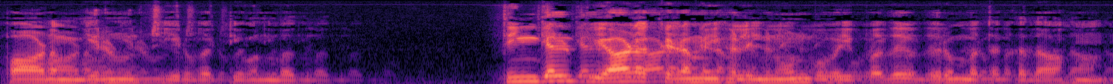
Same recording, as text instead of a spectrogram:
பாடம் இருநூற்றி இருபத்தி ஒன்பது. திங்கள் வியாழக்கிழமைகளில் நோன்பு வைப்பது விரும்பத்தக்கதாகும்.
